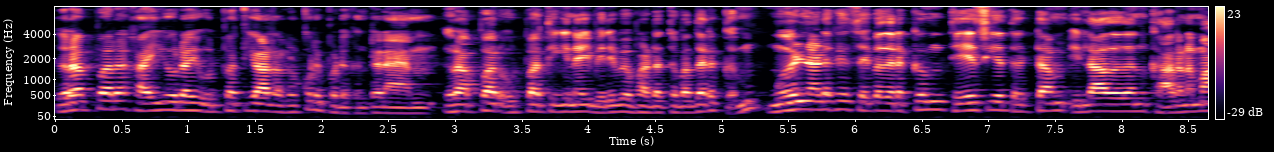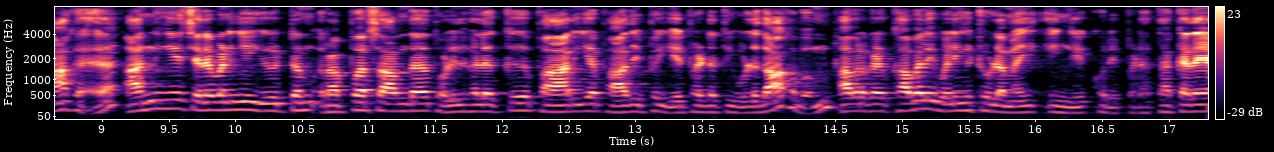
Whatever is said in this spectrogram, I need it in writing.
இறப்பர் கையுறை உற்பத்தியாளர்கள் குறிப்பிடுகின்றன. ரப்பர் உற்பத்தியினை விரிவுபடுத்துவதற்கும் மீள்நடுகை செய்வதற்கும் தேசிய திட்டம் இல்லாததன் காரணமாக அந்நிய செலவணியை ஈட்டும் ரப்பர் சார்ந்த தொழில்களுக்கு பாரிய பாதிப்பை ஏற்படுத்தியுள்ளதாகவும் அவர்கள் கவலை வெளியிட்டுள்ளமை இங்கே குறிப்பிடத்தக்கது.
